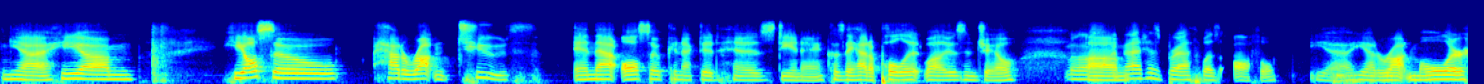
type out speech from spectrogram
Yeah, he um he also had a rotten tooth and that also connected his DNA because they had to pull it while he was in jail. Ugh, Um, I bet his breath was awful. Yeah, he had a rotten molar.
